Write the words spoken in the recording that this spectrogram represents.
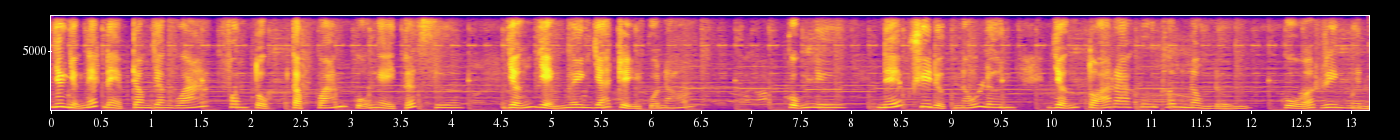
nhưng những nét đẹp trong văn hóa, phong tục, tập quán của ngày Tết xưa vẫn vẹn nguyên giá trị của nó. Cũng như nếp khi được nấu lên vẫn tỏa ra hương thơm nồng đượm của riêng mình.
